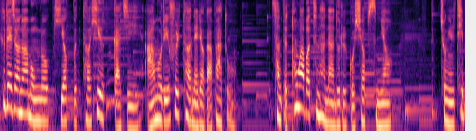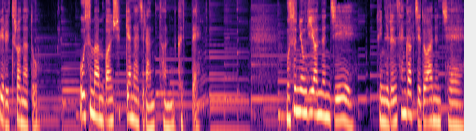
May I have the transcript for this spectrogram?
휴대전화 목록 기억부터 히읗까지 아무리 훑어 내려가 봐도 선뜻 통화 버튼 하나 누를 곳이 없으며 종일 TV를 틀어놔도 웃음 한 번 쉽게 나질 않던 그때. 무슨 용기였는지 뒷일은 생각지도 않은 채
